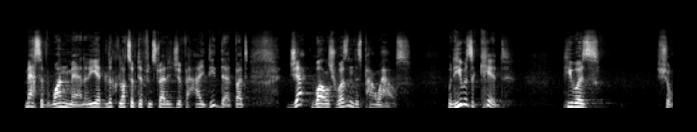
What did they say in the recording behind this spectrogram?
Massive, one man, and he had lots of different strategies of how he did that. But Jack Welch wasn't this powerhouse. When he was a kid, he was, sure,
